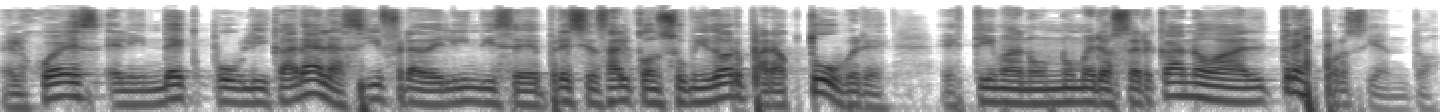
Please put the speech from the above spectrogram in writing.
El jueves el INDEC publicará la cifra del índice de precios al consumidor para octubre. Estiman un número cercano al 3%.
